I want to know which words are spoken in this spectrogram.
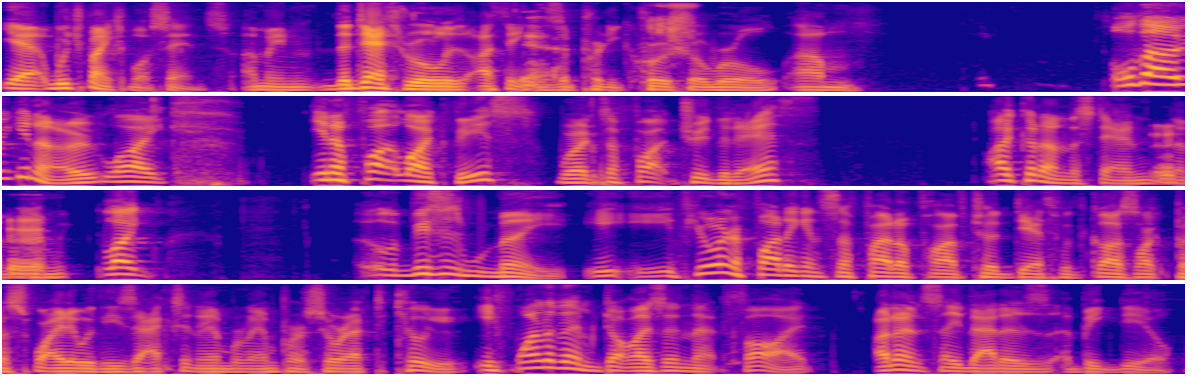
Yeah, which makes more sense. I mean, the death rule, is, I think, Yeah. is a pretty crucial rule. Um, although, you know, like in a fight like this, where it's a fight to the death, I could understand them, them- Like, this is me. If you're in a fight against a Fatal Five to death with guys like Persuader with his axe and Emerald Empress who are out to kill you, if one of them dies in that fight, I don't see that as a big deal.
